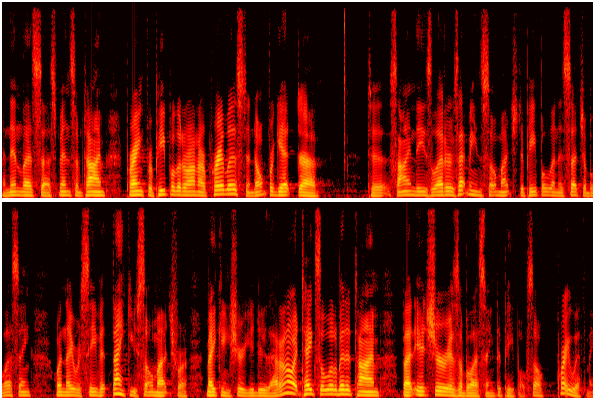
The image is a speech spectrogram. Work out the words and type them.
and then let's uh, spend some time praying for people that are on our prayer list. And don't forget. Uh, to sign these letters. That means so much to people and is such a blessing when they receive it. Thank you so much for making sure you do that. I know it takes a little bit of time, but it sure is a blessing to people. So pray with me.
